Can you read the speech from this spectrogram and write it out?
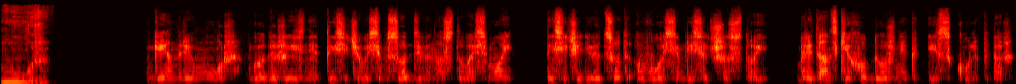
Мур. Генри Мур. Годы жизни 1898-1986. Британский художник и скульптор.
